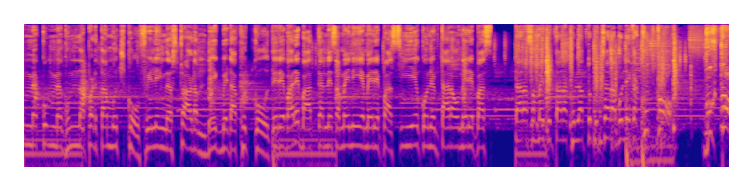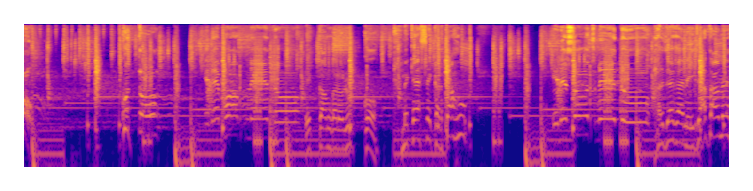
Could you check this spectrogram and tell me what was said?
में कुम में घूमना पड़ता मुझको फीलिंग द स्टारडम देख बेटा खुद को। तेरे बारे बात करने समय नहीं है मेरे पास सीए को निपटा रहा हूँ मेरे पास। तारा समय पे तारा खुला तो बेचारा बोलेगा खुद को। भुगतो काम करो रुको। मैं कैसे करता हूँ? इन्हें सोचने दो। हर जगह नहीं जाता मैं।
